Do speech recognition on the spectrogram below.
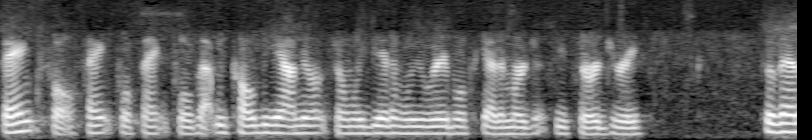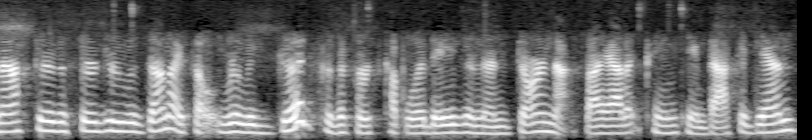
thankful, thankful, thankful that we called the ambulance when we did and we were able to get emergency surgery. So then after the surgery was done, I felt really good for the first couple of days and then darn, that sciatic pain came back again.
